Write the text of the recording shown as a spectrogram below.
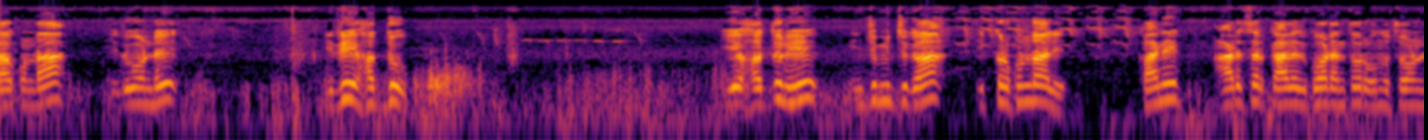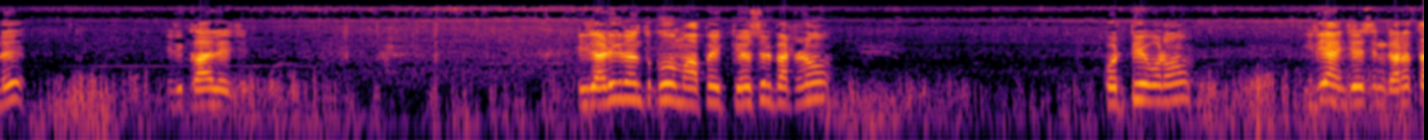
కాకుండా ఇదిగోండి ఇది హద్దు. ఈ హద్దుని ఇంచుమించుగా ఇక్కడికి ఉండాలి కానీ ఆర్ఎస్ఆర్ కాలేజ్ గోడ ఎంతవరకు ఉందో చూడండి. ఇది కాలేజీ. ఇది అడిగినందుకు మాపై కేసులు పెట్టడం కొట్టి ఇవ్వడం ఇదే ఆయన చేసిన ఘనత.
